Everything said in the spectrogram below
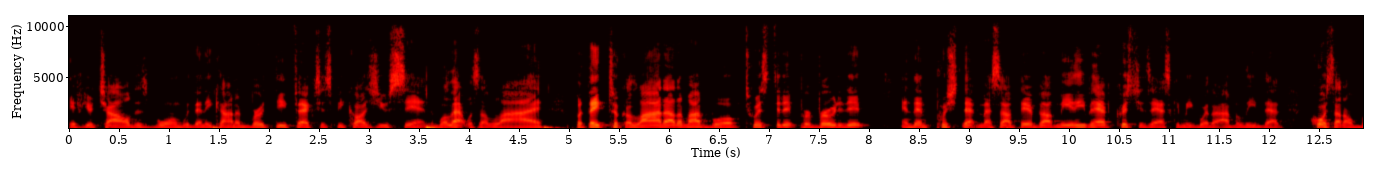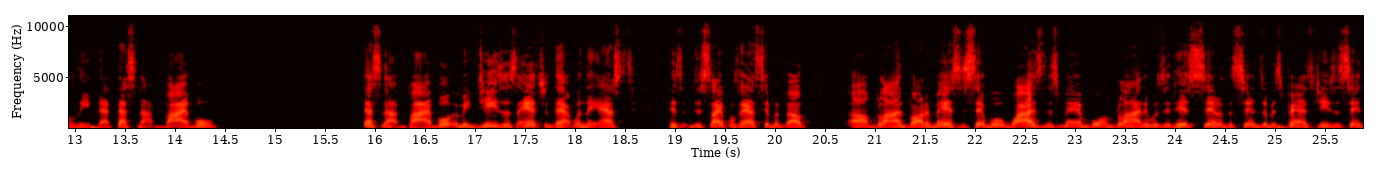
if your child is born with any kind of birth defects, it's because you sin. Well, that was a lie. But they took a line out of my book, twisted it, perverted it, and then pushed that mess out there about me, and even have Christians asking me whether I believe that. Of course, I don't believe that. That's not Bible. That's not Bible. I mean, Jesus answered that when they asked his disciples asked him about uh, blind Bartimaeus and said, Well, why is this man born blind? Was it his sin or the sins of his parents? Jesus said,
